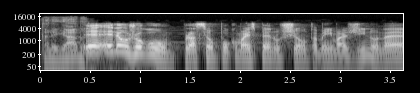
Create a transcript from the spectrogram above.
tá ligado? É, ele é um jogo para ser um pouco mais pé no chão também, imagino, né?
